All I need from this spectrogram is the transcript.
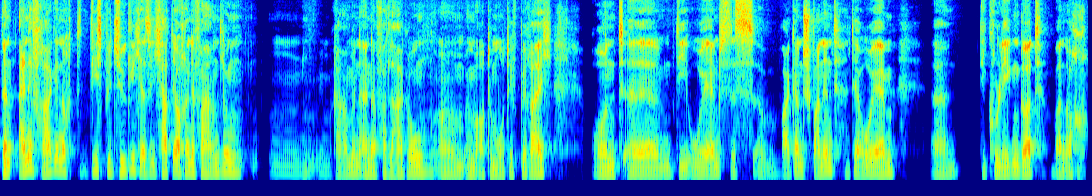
dann eine Frage noch diesbezüglich. Also ich hatte auch eine Verhandlung mh, mm, im Rahmen einer Verlagerung ähm, im Automotive-Bereich und äh, die OEMs, das war ganz spannend, der OEM. Äh, die Kollegen dort waren auch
